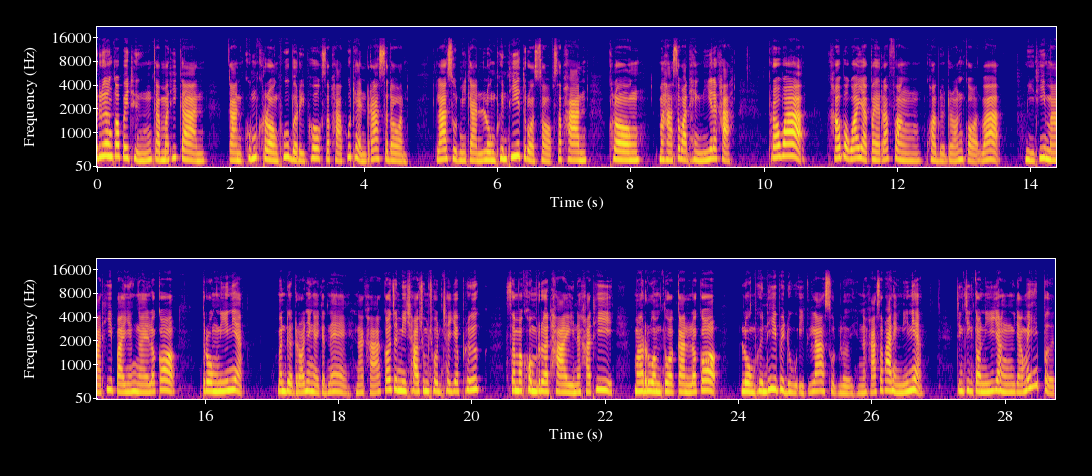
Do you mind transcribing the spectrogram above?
เรื่องก็ไปถึงกรรมธิการการคุ้มครองผู้บริโภคสภาผู้แทนราษฎร ล่าสุดมีการลงพื้นที่ตรวจสอบสะพานคลองมหาสวัสดิ์แห่งนี้แหละค่ะ เพราะว่าเขาบอกว่าอยากไปรับฟังความเดือดร้อนก่อนว่า มีที่มาที่ไปยังไง แล้วก็ตรงนี้เนี่ยมันเดือดร้อนยังไงกันแน่นะคะ ก็จะมีชาวชุมชนชัยพฤกษ์สมาคมเรือไทยนะคะที่มารวมตัวกันแล้วก็ ลงพื้นที่ไปดูอีกล่าสุดเลยนะคะสะพานแห่งนี้เนี่ยจริง ๆ ตอนนี้ยังยังไม่ให้เปิด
